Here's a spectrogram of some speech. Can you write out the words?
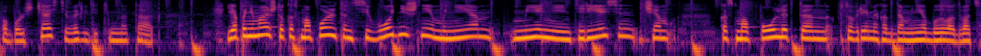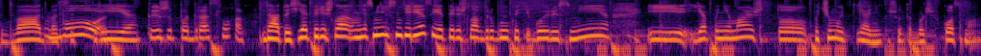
по большей части, выглядеть именно так. Я понимаю, что Космополитен сегодняшний мне менее интересен, чем Космополитен в то время, когда мне было 22, 23. Вот, ты же подросла. Да, то есть я перешла, у меня сменились интересы, я перешла в другую категорию СМИ, и я понимаю, что почему я не пишу-то больше в Космо.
